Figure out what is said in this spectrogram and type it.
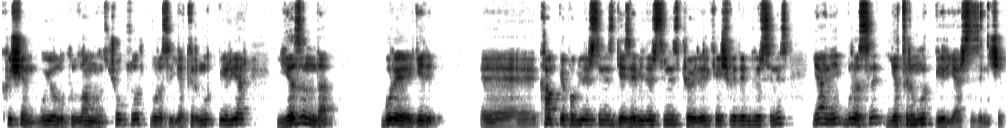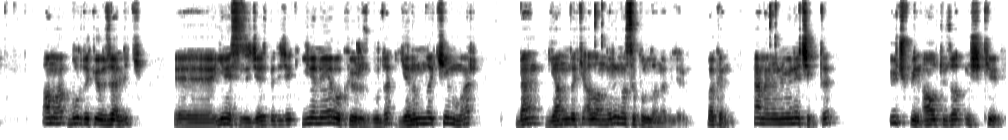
Kışın bu yolu kullanmanız çok zor. Burası yatırımlık bir yer. Yazında buraya gelip e, kamp yapabilirsiniz, gezebilirsiniz, köyleri keşfedebilirsiniz. Yani burası yatırımlık bir yer sizin için. Ama buradaki özellik e, yine sizi cezbedecek. Yine neye bakıyoruz burada? Yanımda kim var? Ben yanındaki alanları nasıl kullanabilirim? Bakın hemen önüme ne çıktı? 3662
